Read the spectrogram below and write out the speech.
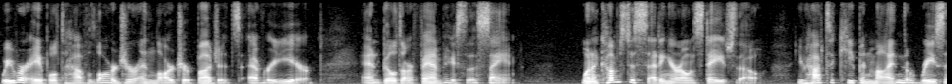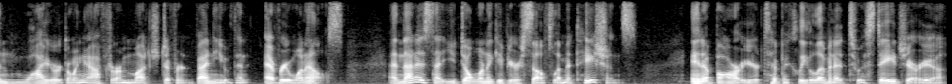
we were able to have larger and larger budgets every year and build our fan base the same. When it comes to setting your own stage, though, you have to keep in mind the reason why you're going after a much different venue than everyone else, and that is that you don't want to give yourself limitations. In a bar, you're typically limited to a stage area,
